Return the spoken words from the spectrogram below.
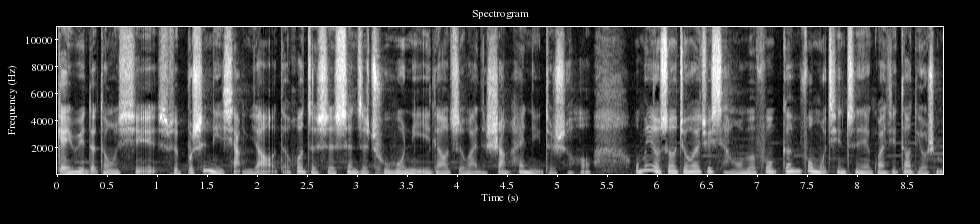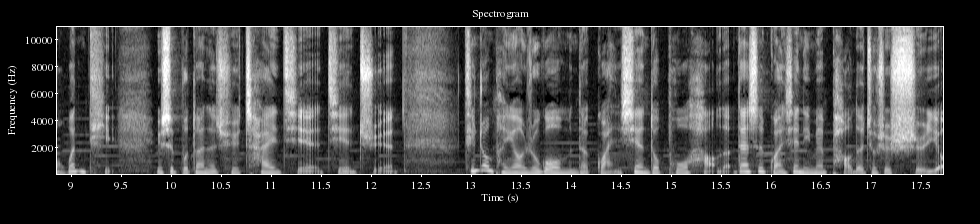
给予的东西是不是你想要的，或者是甚至出乎你意料之外的伤害你的时候，我们有时候就会去想，我们父跟父母亲之间关系到底有什么问题？于是不断的去拆解解决。听众朋友，如果我们的管线都铺好了，但是管线里面跑的就是石油，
